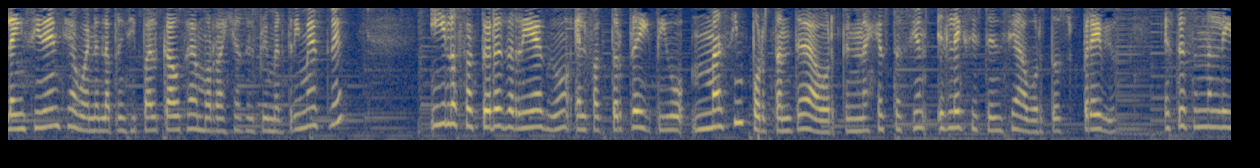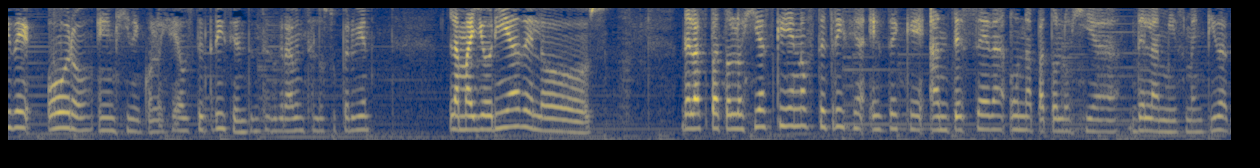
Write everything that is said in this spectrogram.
La incidencia, bueno, es la principal causa de hemorragias del primer trimestre y los factores de riesgo, el factor predictivo más importante de aborto en una gestación es la existencia de abortos previos. Esta es una ley de oro en ginecología obstetricia, entonces grábenselo súper bien. La mayoría de los de las patologías que hay en obstetricia es de que anteceda una patología de la misma entidad.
